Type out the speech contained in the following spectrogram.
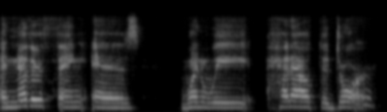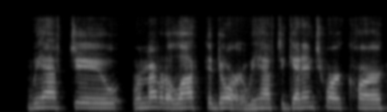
Another thing is when we head out the door, we have to remember to lock the door. We have to get into our car.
